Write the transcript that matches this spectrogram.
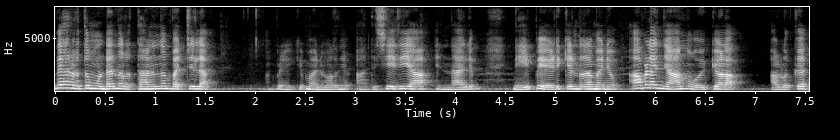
വേറെടുത്തും മുണ്ട നിർത്താനൊന്നും പറ്റില്ല. അപ്പോഴേക്കും മനു പറഞ്ഞു അത് ശരിയാ എന്നാലും നീ പേടിക്കണ്ട മനു അവളെ ഞാൻ നോക്കിക്കോളാം. അവൾക്ക്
